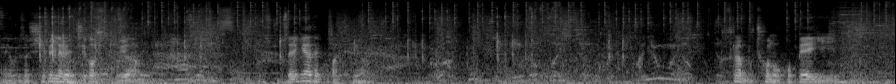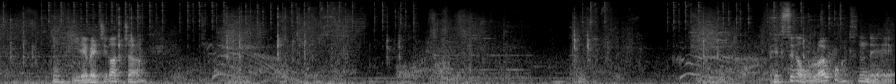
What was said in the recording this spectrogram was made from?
네, 여기서 11레벨 찍어주고요. 좀 세게 해야 될 것 같아요. 풀을 묻혀놓고 빼기. 2레벨 찍었죠? 백스가 올라올 것 같은데.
